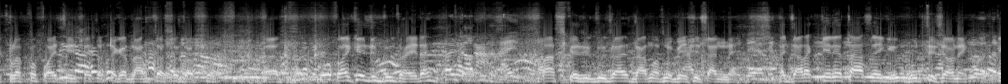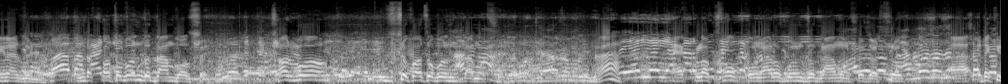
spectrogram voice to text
এক লক্ষ পঁয়ত্রিশ হাজার টাকা দাম চাচ্ছে দর্শক। কয় কেজি দুধ হয় এটা? পাঁচ কেজি দুধ হয় দাম আপনি বেশি চান না আর যারা ক্রেতা আছে ঘুরতেছে অনেক কেনার জন্য। কত পর্যন্ত দাম বলছে? সর্বোচ্চ কত পর্যন্ত দাম আছে? হ্যাঁ? এক লক্ষ পনেরো পর্যন্ত দাম আছে, দর্শক। এটা কি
